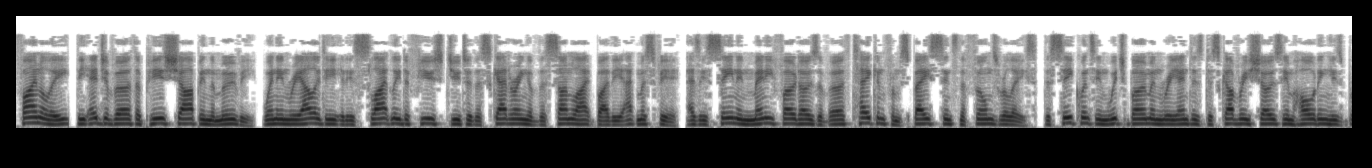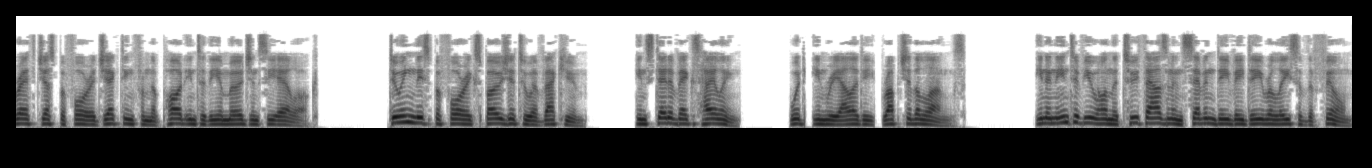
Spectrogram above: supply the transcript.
Finally, the edge of Earth appears sharp in the movie, when in reality it is slightly diffused due to the scattering of the sunlight by the atmosphere, as is seen in many photos of Earth taken from space since the film's release. The sequence in which Bowman re enters Discovery shows him holding his breath just before ejecting from the pod into the emergency airlock. Doing this before exposure to a vacuum instead of exhaling would, in reality, rupture the lungs. In an interview on the 2007 DVD release of the film,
